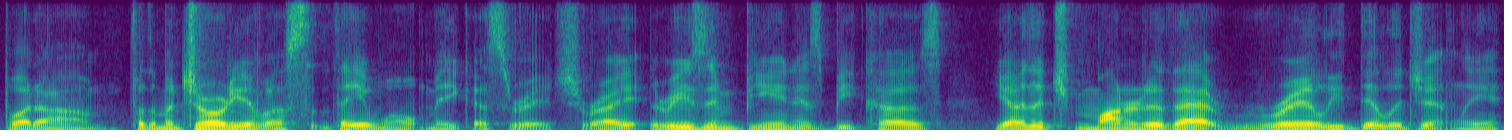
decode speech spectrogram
but um, for the majority of us, they won't make us rich, right? The reason being is because you have to monitor that really diligently.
